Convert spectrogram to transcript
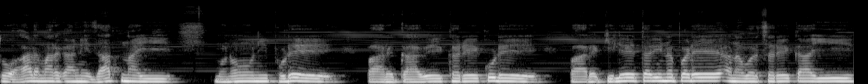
तो आडमार्गाने जात नाही. म्हणून पुढे पारकावे खरे कुडे पारकिले तरी न पडे अनवरसरे काही.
